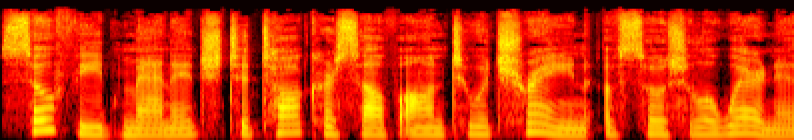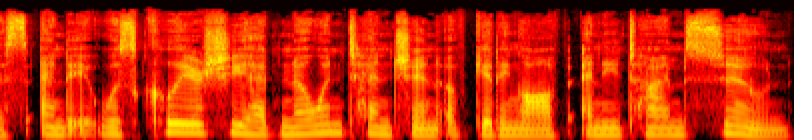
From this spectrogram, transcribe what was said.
Sophie'd managed to talk herself onto a train of social awareness, and it was clear she had no intention of getting off anytime soon.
